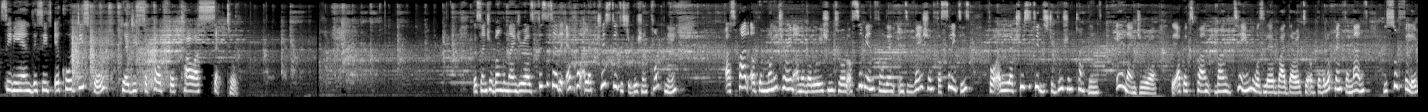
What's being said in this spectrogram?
CBN visits Eko Disco pledges support for power sector. The Central Bank of Nigeria has visited the Eko Electricity Distribution Company as part of the monitoring and evaluation tool of CBN-funded intervention facilities for electricity distribution companies in Nigeria. The Apex Bank team was led by Director of Development Finance Yusuf Philip,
